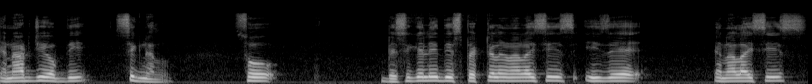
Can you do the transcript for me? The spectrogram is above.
energy of the signal. So, basically the spectral analysis is a analysis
